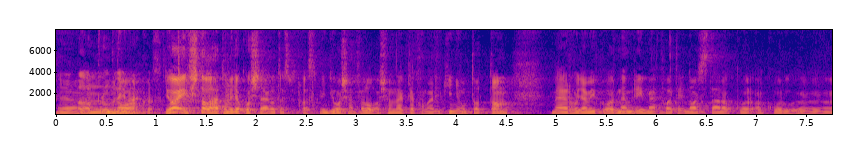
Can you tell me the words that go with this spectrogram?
alapproblémákhoz. No. Ja, és találtam egy okosságot, azt, azt még gyorsan felolvasom nektek, ha már így kinyomtattam, mert hogy amikor nemrég meghalt egy nagy sztár, akkor, akkor uh,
